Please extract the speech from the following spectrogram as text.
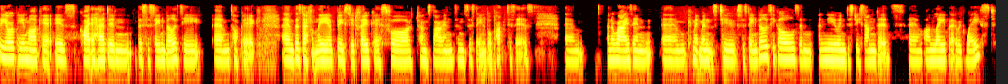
the European market is quite ahead in the sustainability um, topic. Um, there's definitely a boosted focus for transparent and sustainable practices. Um, and a rise in um, commitments to sustainability goals and, and new industry standards um, on labour and waste.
